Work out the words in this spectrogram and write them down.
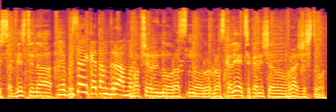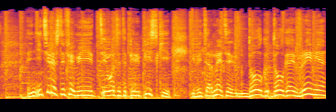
соответственно, Я представляю, какая там драма. вообще ну, рас- ну, раскаляется, конечно, вражество. Ин- Интересный фильм, и, и вот это переписки в интернете долго, долгое время,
